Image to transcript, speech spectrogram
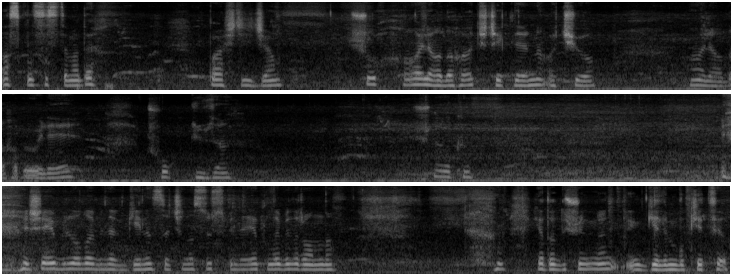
askılı sisteme de başlayacağım. Şu hala daha çiçeklerini açıyor. Hala daha böyle çok güzel. Şuna bakın. şey bile olabilir. Gelin saçına süs bile yapılabilir ondan. ya da düşünün gelin buketi.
